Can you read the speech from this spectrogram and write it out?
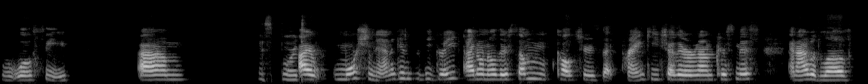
we'll, we'll see um A sport. I more shenanigans would be great. I don't know. There's some cultures that prank each other around Christmas, and I would love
